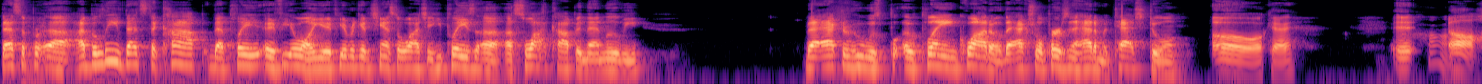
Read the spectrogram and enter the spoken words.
That's a, uh, I believe that's the cop that plays. If you well, if you ever get a chance to watch it, he plays a, a SWAT cop in that movie. The actor who was pl- uh, playing Kuato, the actual person that had him attached to him. Oh, okay. It. Huh. Oh,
